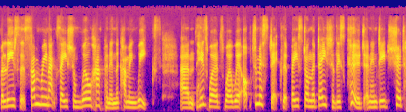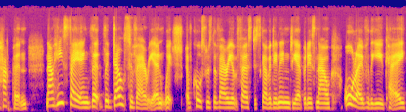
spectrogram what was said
believes that some relaxation will happen in the coming weeks. Um, his words were, We're optimistic that based on the data, this could and indeed should happen. Now, he's saying that the Delta variant, which of course was the variant first discovered in India, but is now all over the UK,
